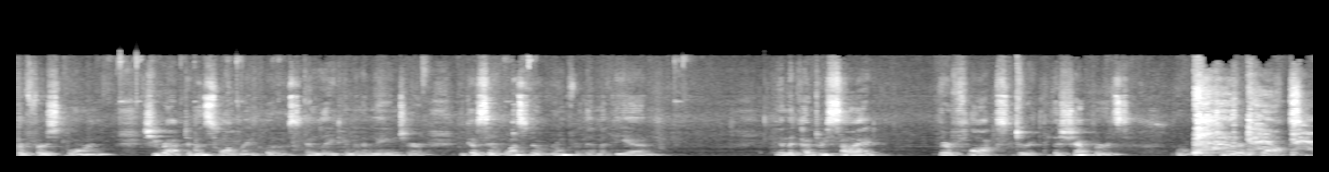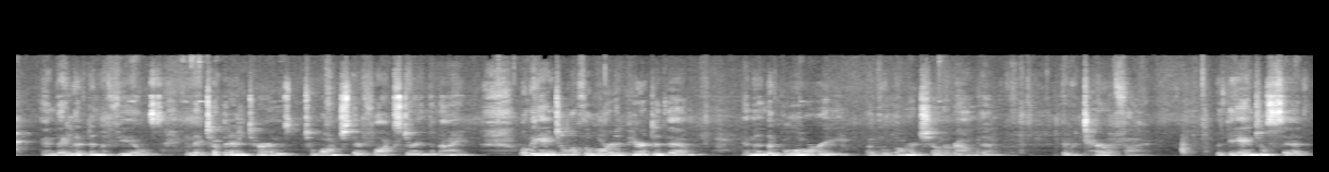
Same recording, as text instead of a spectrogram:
her firstborn. She wrapped him in swaddling clothes and laid him in a manger, because there was no room for them at the inn. In the countryside, their flocks, the shepherds were watching their flocks, and they lived in the fields, and they took it in turns to watch their flocks during the night. Well, the angel of the Lord appeared to them, and then the glory of the Lord shone around them. They were terrified. But the angel said,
